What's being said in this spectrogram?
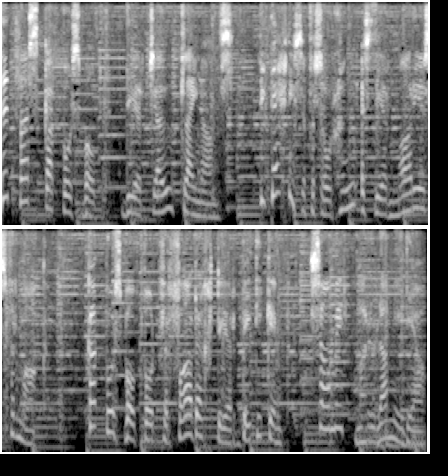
Dit was Katbosveld deur Joe Kleinhans. Die tegniese versorging is deur Marius Vermaak. Katbosveld word vervaardig deur Betty Kemp saam met Marula Media.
